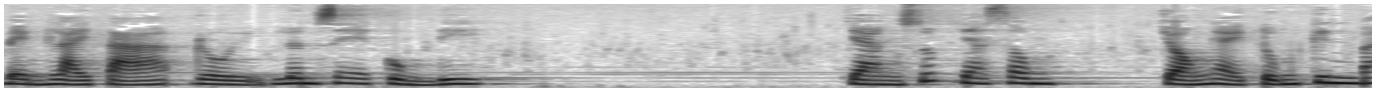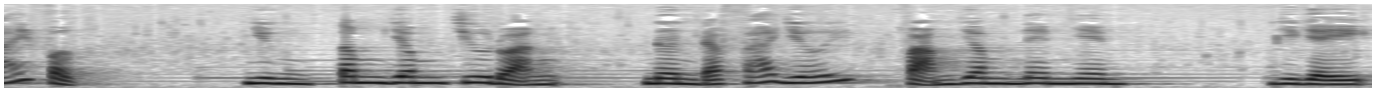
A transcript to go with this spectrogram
bèn lại tạ rồi lên xe cùng đi. Chàng xuất gia xong, chọn ngày tụng kinh bái Phật, nhưng tâm dâm chưa đoạn nên đã phá giới, phạm dâm lem nhem. Vì vậy,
